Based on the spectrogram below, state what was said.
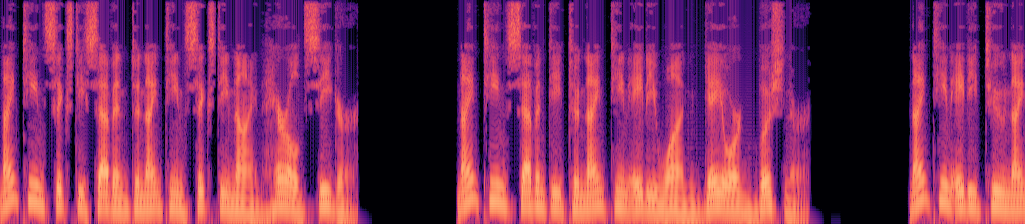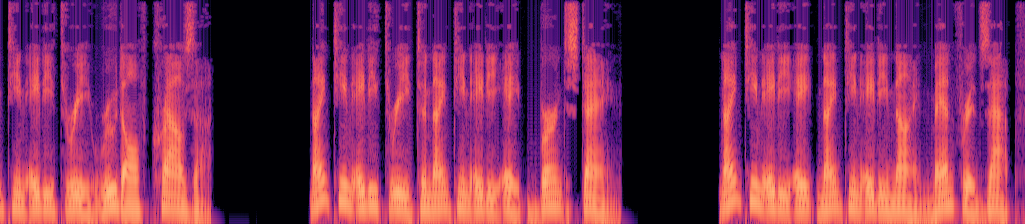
1967 to 1969 Harald Seeger. 1970 to 1981 Georg Buschner 1982–1983 Rudolf Krause. 1983–1988 Bernd Stange. 1988–1989 Manfred Zapf.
